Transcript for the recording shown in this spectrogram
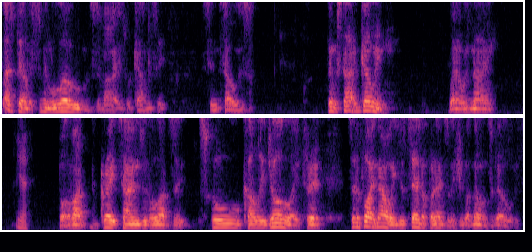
let's be honest, there's been loads of eyes with county since I was. I think we started going when I was nine. Yeah. But I've had great times with the lads at school, college, all the way through to the point now where you just turn up on Edgeley if you've got no one to go with.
